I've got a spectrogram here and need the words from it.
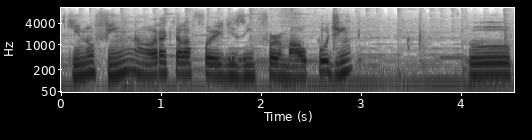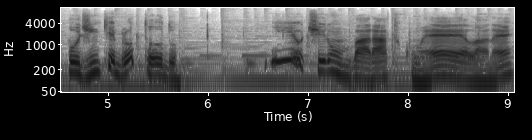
que no fim, na hora que ela foi desenformar o pudim, o pudim quebrou todo. E eu tiro um barato com ela, né?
